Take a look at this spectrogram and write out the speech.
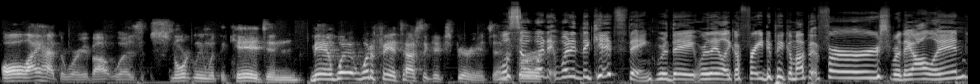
all I had to worry about was snorkeling with the kids, and man, what what a fantastic experience! And well, so for- what what did the kids think? Were they were they like afraid to pick them up at first? Were they all in?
